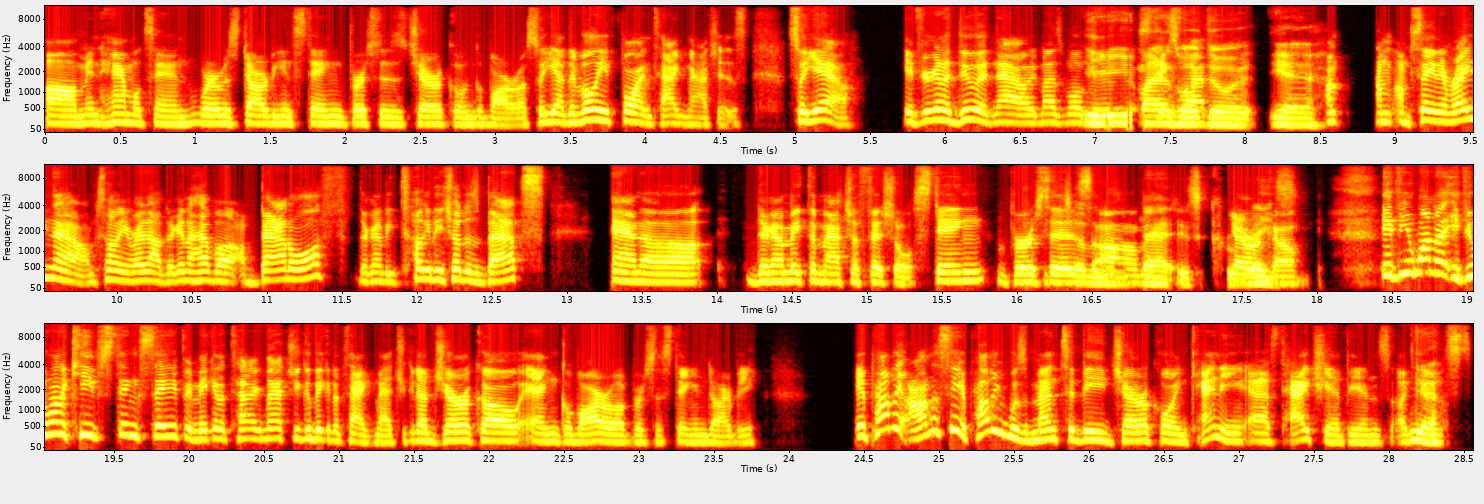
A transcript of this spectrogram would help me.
um, in Hamilton where it was Darby and Sting versus Jericho and Guevara. So yeah, they've only fought in tag matches. So yeah, if you're gonna do it now, you might as well. You, you might as well last- do it. Yeah. I'm, I'm I'm saying it right now. I'm telling you right now. They're gonna have a, a bat off. They're gonna be tugging each other's bats, and uh, they're gonna make the match official. Sting versus um. that is crazy. Jericho. If you wanna, if you wanna keep Sting safe and make it a tag match, you could make it a tag match. You could have Jericho and Guevara versus Sting and Darby. It probably, honestly, it probably was meant to be Jericho and Kenny as tag champions against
